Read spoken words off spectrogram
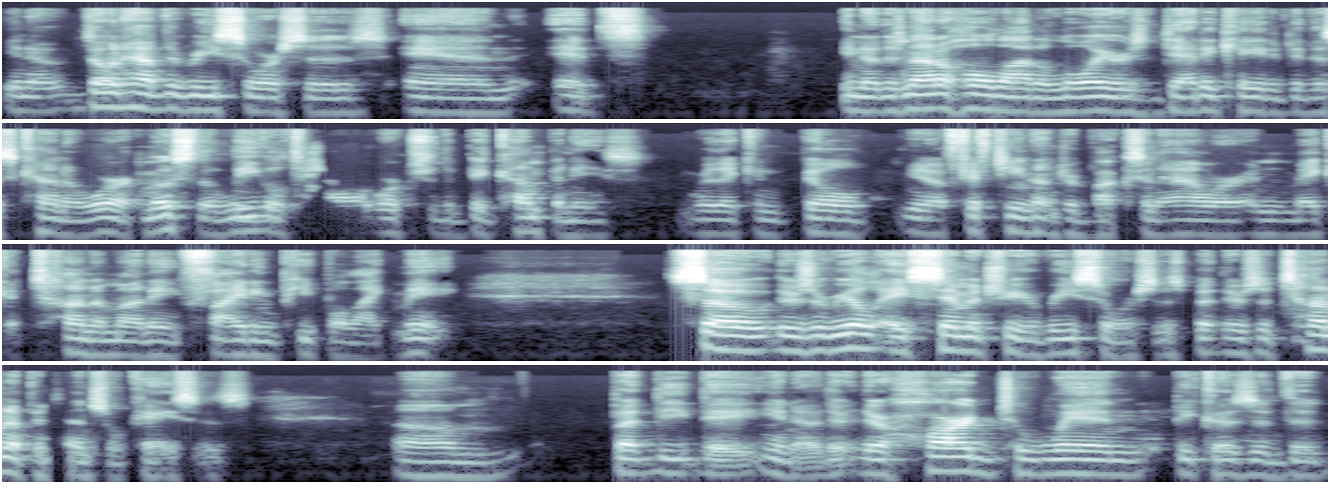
you know, don't have the resources and it's, you know, there's not a whole lot of lawyers dedicated to this kind of work. Most of the legal talent works for the big companies where they can bill, you know, 1500 bucks an hour and make a ton of money fighting people like me. So there's a real asymmetry of resources, but there's a ton of potential cases. Um, but the, the you know they're, they're hard to win because of the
